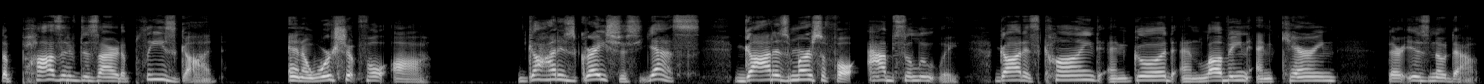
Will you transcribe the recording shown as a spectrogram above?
the positive desire to please God, and a worshipful awe. God is gracious, yes. God is merciful, absolutely. God is kind and good and loving and caring. There is no doubt.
